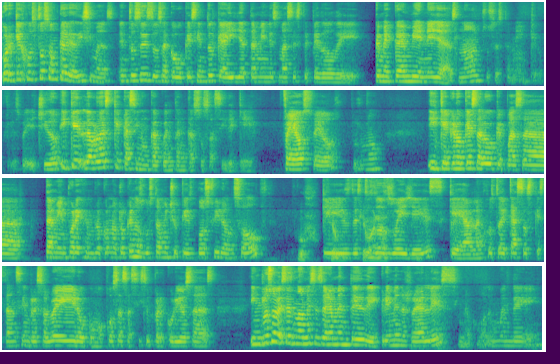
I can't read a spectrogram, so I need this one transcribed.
porque justo son cagadísimas. Entonces, o sea, como que siento que ahí ya también es más este pedo de que me caen bien ellas, ¿no? Entonces también quiero que les vaya chido. Y que la verdad es que casi nunca cuentan casos así de que feos, feos, pues no. Y que creo que es algo que pasa también, por ejemplo, con otro que nos gusta mucho que es BuzzFeed Unsolved. Uf, que es de estos dos güeyes que hablan justo de casos que están sin resolver o como cosas así súper curiosas. Incluso a veces no necesariamente de crímenes reales, sino como de un buen de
